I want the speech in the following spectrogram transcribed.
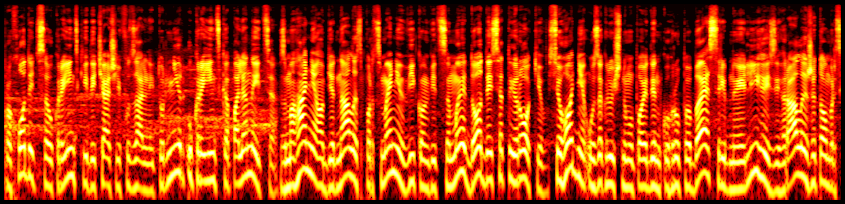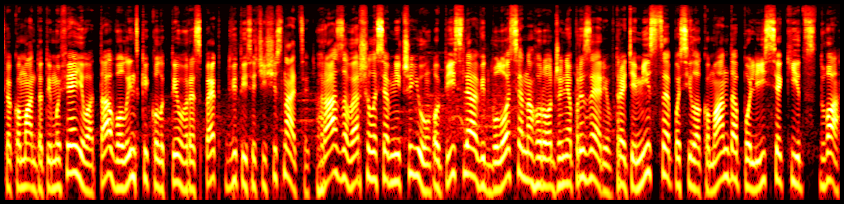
проходить всеукраїнський дитячий футзальний турнір Українська паляниця. Змагання об'єднали спортсменів віком від 7 до 10 років. Сьогодні у заключному поєдинку групи Б срібної ліги зіграли Житомирська команда Тимофєєва та Волинський колектив Респект 2016. Гра завершилася в нічию. Опісля відбулося нагородження призерів. Третє місце посіла команда Полісся Кідс 2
